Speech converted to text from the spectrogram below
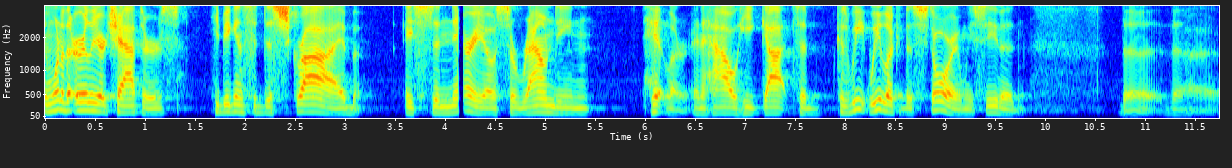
in one of the earlier chapters, he begins to describe a scenario surrounding Hitler and how he got to, because we, we look at this story and we see the, the, the,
